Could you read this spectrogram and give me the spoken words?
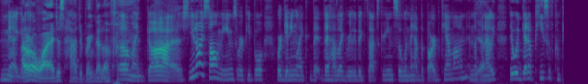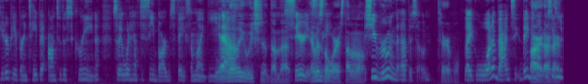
negative. I don't know why. I just had to bring that up. Oh my gosh. You know, I saw memes where people were getting like, they, they had like really big flat screens. So when they had the Barb cam on in the Yeah. finale, they would get a piece of computer paper and tape it onto the screen so they wouldn't have to see Barb's face. I'm like, yeah. Literally, we should have done that. Seriously. It was the worst. I don't know. She ruined the episode. Terrible. Like, what a bad season. They All right, the right, season. right.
